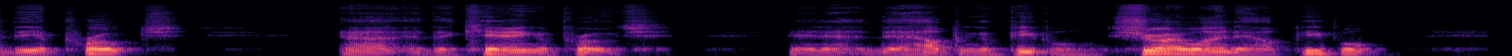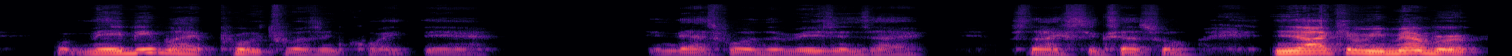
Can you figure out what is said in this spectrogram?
the approach, uh, the caring approach, and the helping of people. Sure, I wanted to help people, but maybe my approach wasn't quite there, and that's one of the reasons I was not successful. You know, I can remember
